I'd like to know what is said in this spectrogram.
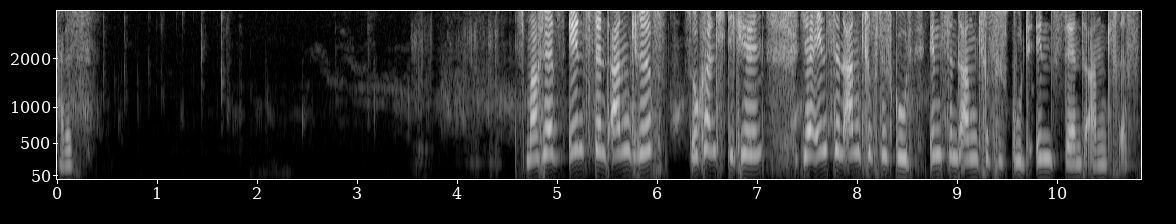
Ja, das. Ich mache jetzt Instant-Angriff. So kann ich die killen. Ja, Instant-Angriff ist gut. Instant-Angriff ist gut. Instant-Angriff.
